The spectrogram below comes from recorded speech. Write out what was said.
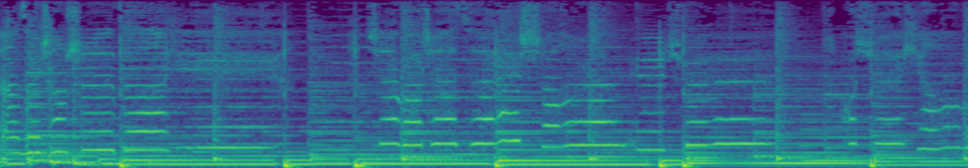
那最潮湿的爱意携裹着最伤人语句或许遥不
